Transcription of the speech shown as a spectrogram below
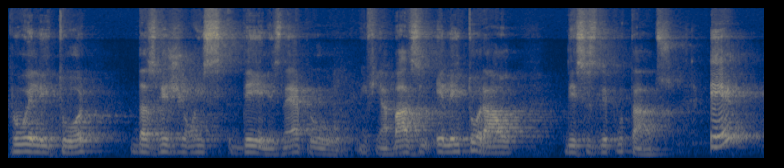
para o eleitor das regiões deles, né, para enfim, a base eleitoral desses deputados. E,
